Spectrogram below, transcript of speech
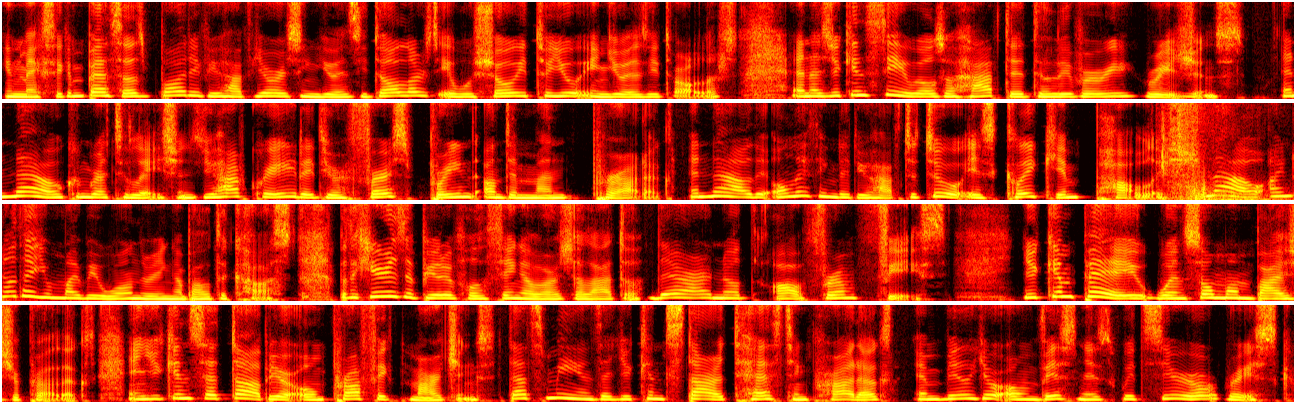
in Mexican pesos, but if you have yours in USD dollars, it will show it to you in USD dollars. And as you can see, we also have the delivery regions. And now, congratulations, you have created your first print-on-demand product. And now, the only thing that you have to do is click in Publish. Now, I know that you might be wondering about the cost, but here's the beautiful thing about Gelato. There are not upfront fees. You can pay when someone everyone buys your products and you can set up your own profit margins. That means that you can start testing products and build your own business with zero risk.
